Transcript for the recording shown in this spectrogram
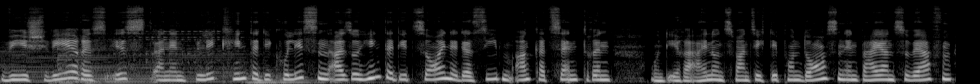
Wie schwer es ist, einen Blick hinter die Kulissen, also hinter die Zäune der sieben Ankerzentren und ihre 21 Dependancen in Bayern zu werfen,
